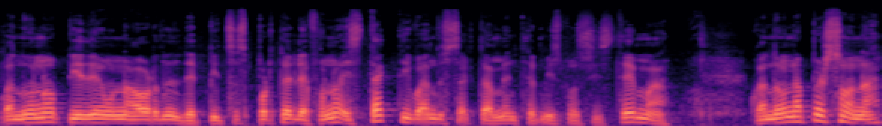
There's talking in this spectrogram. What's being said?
Cuando uno pide una orden de pizzas por teléfono, está activando exactamente el mismo sistema. Cuando una persona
